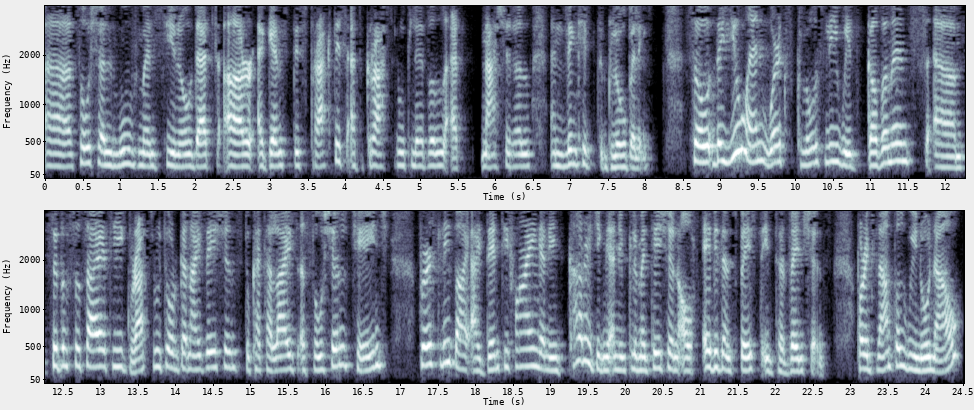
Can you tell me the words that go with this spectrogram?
uh social movements, you know, that are against this practice at grassroots level, at national, and link it globally. So the UN works closely with governments, um, civil society, grassroots organizations, to catalyze a social change, firstly, by identifying and encouraging an implementation of evidence-based interventions. For example, we know now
